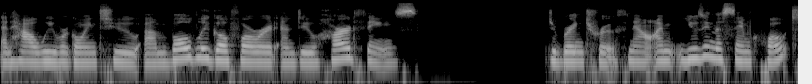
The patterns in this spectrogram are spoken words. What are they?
and how we were going to um, boldly go forward and do hard things to bring truth. Now, I'm using the same quote,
